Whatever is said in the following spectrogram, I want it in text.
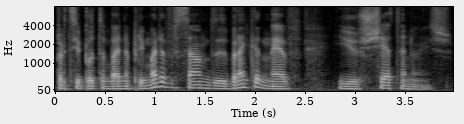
Participou também na primeira versão de Branca de Neve e os Sete Anões.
